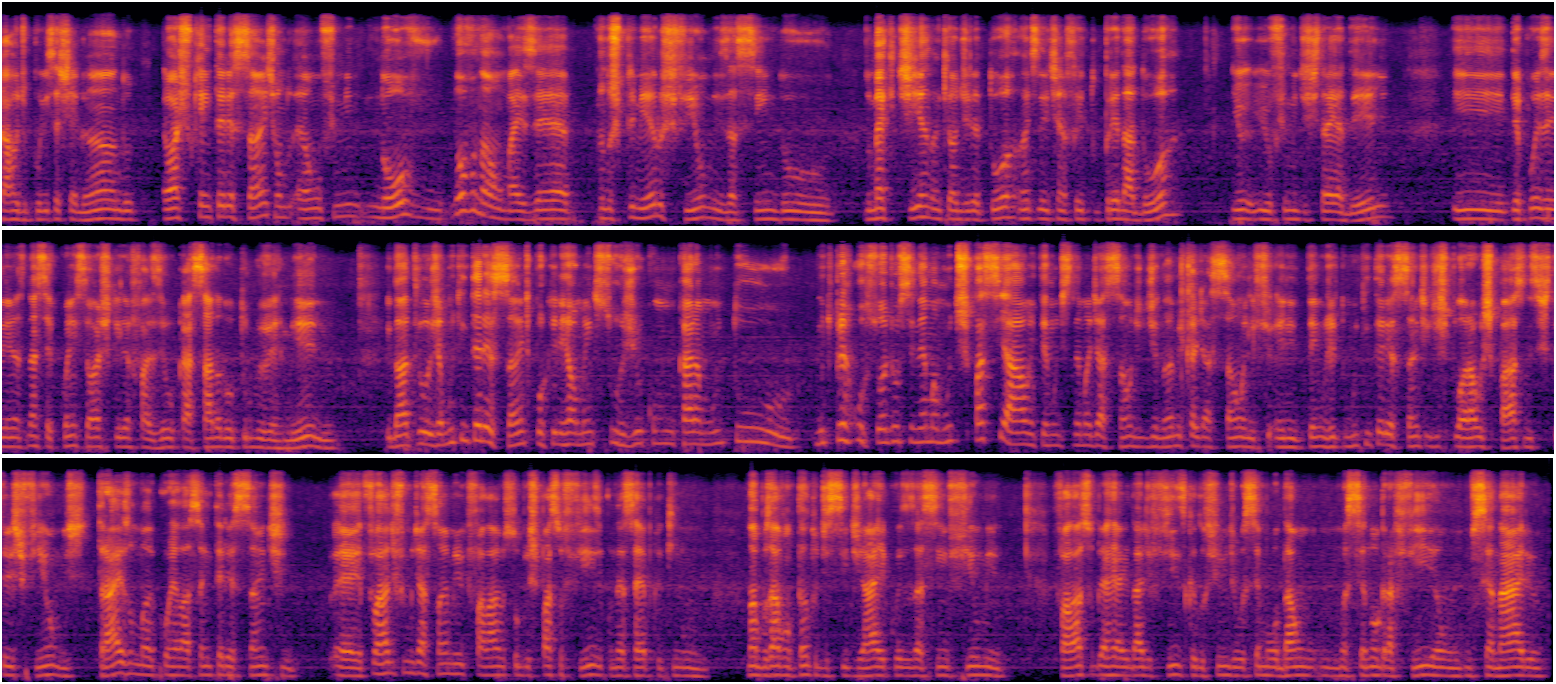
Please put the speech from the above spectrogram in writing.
carro de polícia chegando. Eu acho que é interessante, é um, é um, filme novo, novo não, mas é um dos primeiros filmes assim do, do McTiernan, que é o diretor. Antes ele tinha feito Predador e, e o filme de estreia dele. E depois ele, na sequência, eu acho que ele ia fazer o Caçada do Outubro Vermelho, e dá uma trilogia muito interessante porque ele realmente surgiu como um cara muito muito precursor de um cinema muito espacial em termos de cinema de ação, de dinâmica de ação. Ele, ele tem um jeito muito interessante de explorar o espaço nesses três filmes, traz uma correlação interessante. É, falar de filme de ação é meio que falar sobre o espaço físico nessa época que não, não abusavam tanto de CGI e coisas assim. Filme falar sobre a realidade física do filme, de você moldar um, uma cenografia, um, um cenário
